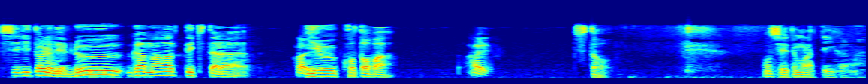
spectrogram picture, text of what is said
しりとりでルーが回ってきたらはい。言う言葉、はい。ちょっと、教えてもらっていいかな。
